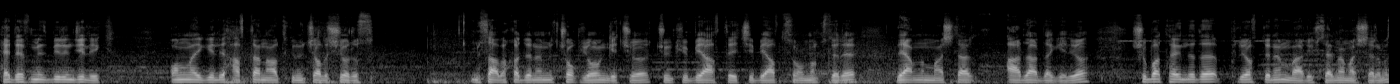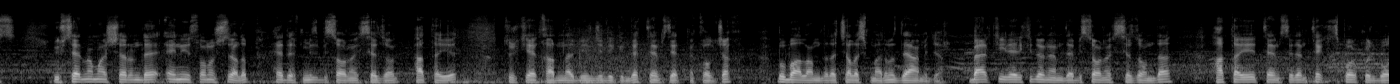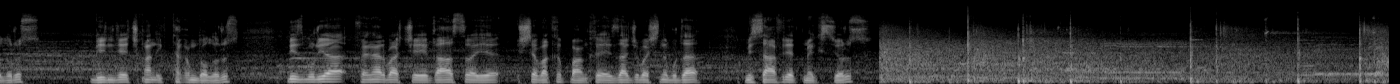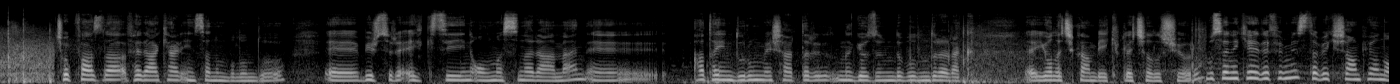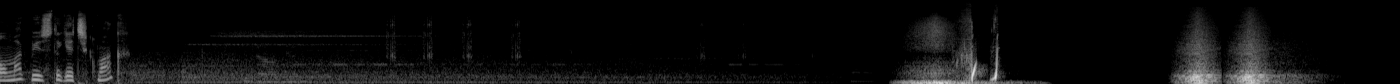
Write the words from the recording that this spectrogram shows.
Hedefimiz birincilik. Onunla ilgili haftanın 6 günü çalışıyoruz. Müsabaka dönemimiz çok yoğun geçiyor. Çünkü bir hafta içi bir hafta sonu olmak üzere devamlı maçlar ardarda arda geliyor. Şubat ayında da playoff dönemi var yükselme maçlarımız. Yükselme maçlarında en iyi sonuçlar alıp hedefimiz bir sonraki sezon Hatay'ı Türkiye Kadınlar 1. Ligi'nde temsil etmek olacak. Bu bağlamda da çalışmalarımız devam ediyor. Belki ileriki dönemde bir sonraki sezonda Hatay'ı temsil eden tek spor kulübü oluruz. Birinciye çıkan ilk takımda oluruz. Biz buraya Fenerbahçe'yi, Galatasaray'ı, işte Vakıfbank'ı, Eczacıbaşı'nı burada misafir etmek istiyoruz. Çok fazla fedakar insanın bulunduğu, e, bir sürü eksiğin olmasına rağmen e, Hatay'ın durum ve şartlarını göz önünde bulundurarak e, yola çıkan bir ekiple çalışıyorum. Bu seneki hedefimiz tabii ki şampiyon olmak, bir üst lige çıkmak.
